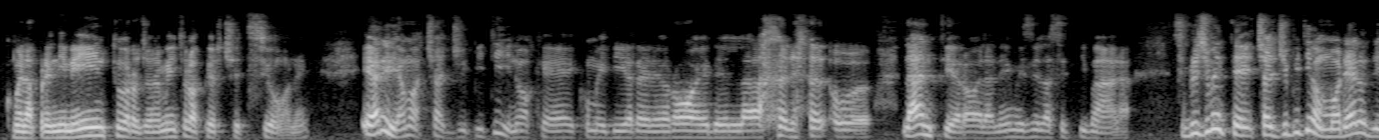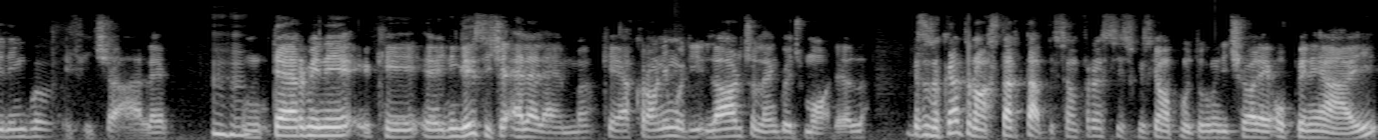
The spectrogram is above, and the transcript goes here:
come l'apprendimento, il ragionamento, la percezione. E arriviamo a ChatGPT, no? che è come dire l'eroe della, l'antieroe, la nemesi della settimana. Semplicemente ChatGPT è un modello di lingua artificiale, mm-hmm. un termine che in inglese si dice LLM, che è acronimo di Large Language Model. È stato creato una startup di San Francisco che si chiama appunto, come diceva lei, OpenAI,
